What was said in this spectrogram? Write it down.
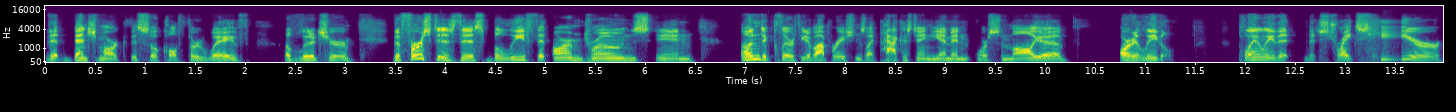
that benchmark this so called third wave of literature. The first is this belief that armed drones in undeclared theater of operations like Pakistan, Yemen, or Somalia are illegal. Plainly, that, that strikes here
